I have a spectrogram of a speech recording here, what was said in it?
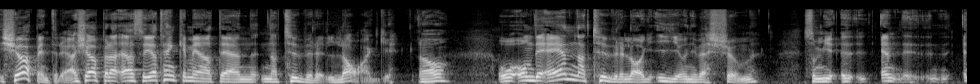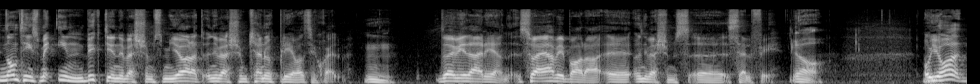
köper inte det. Jag, köper, alltså, jag tänker mig att det är en naturlag. Ja. Och om det är en naturlag i universum, som, eh, en, en, någonting som är inbyggt i universum som gör att universum kan uppleva sig själv. Då är vi där igen. Så är vi bara eh, universums eh, selfie. Ja. Och jag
